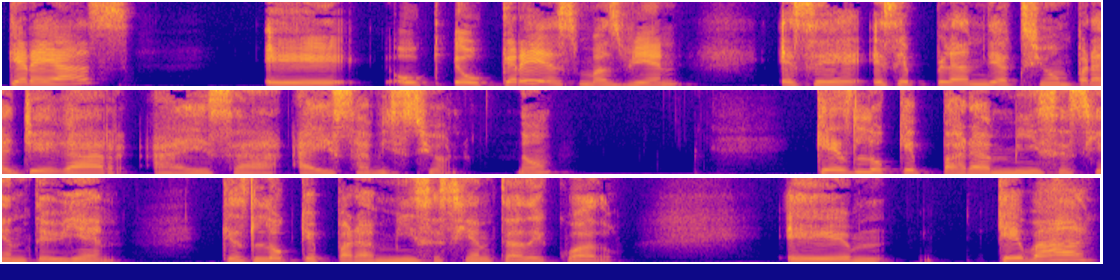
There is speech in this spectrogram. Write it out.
creas eh, o, crees más bien ese, ese plan de acción para llegar a esa, a esa visión, ¿no? ¿Qué es lo que para mí se siente bien? ¿Qué es lo que para mí se siente adecuado? Em, ¿Qué va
